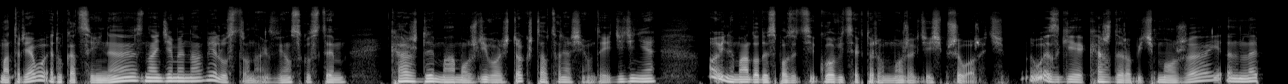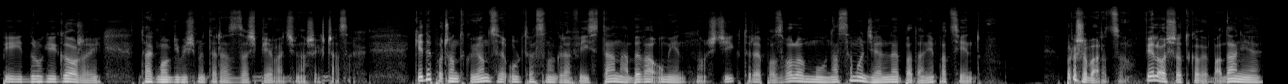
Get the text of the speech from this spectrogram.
Materiały edukacyjne znajdziemy na wielu stronach, w związku z tym każdy ma możliwość dokształcania się w tej dziedzinie o ile ma do dyspozycji głowicę, którą może gdzieś przyłożyć. USG każdy robić może, jeden lepiej, drugi gorzej. Tak moglibyśmy teraz zaśpiewać w naszych czasach. Kiedy początkujący ultrasonografista nabywa umiejętności, które pozwolą mu na samodzielne badanie pacjentów. Proszę bardzo, wieloośrodkowe badanie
